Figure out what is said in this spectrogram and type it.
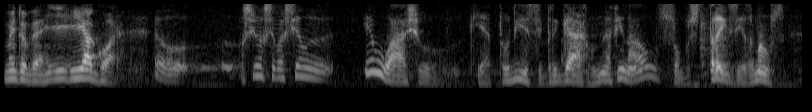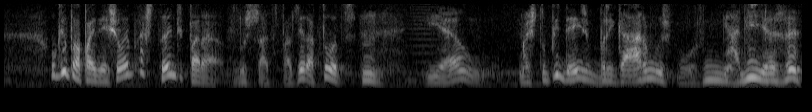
Muito bem. E, e agora? É, O, o senhor Sebastião, eu acho que é tolice brigarmos, né? afinal, somos três irmãos. O que o papai deixou é bastante para nos satisfazer a todos. Hum. E é um- uma estupidez brigarmos por ninharias, né?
